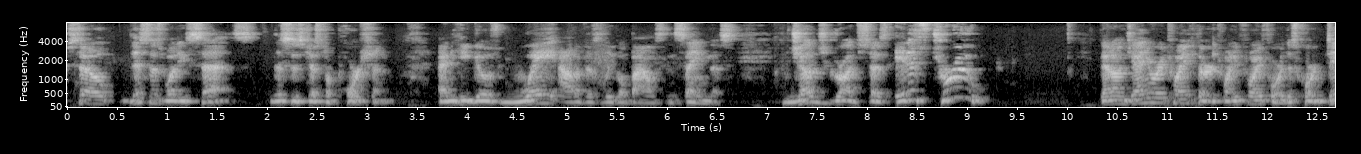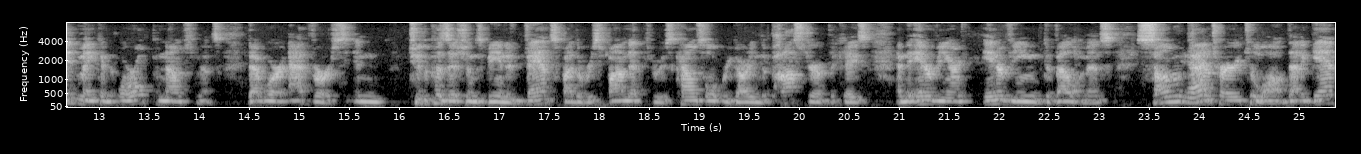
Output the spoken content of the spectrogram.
So this is what he says. This is just a portion. And he goes way out of his legal bounds in saying this. Judge Grudge says it is true that on January 23rd, 2024, this court did make an oral pronouncements that were adverse in to the positions being advanced by the respondent through his counsel regarding the posture of the case and the intervening intervening developments, some Yeah. contrary to law, that again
